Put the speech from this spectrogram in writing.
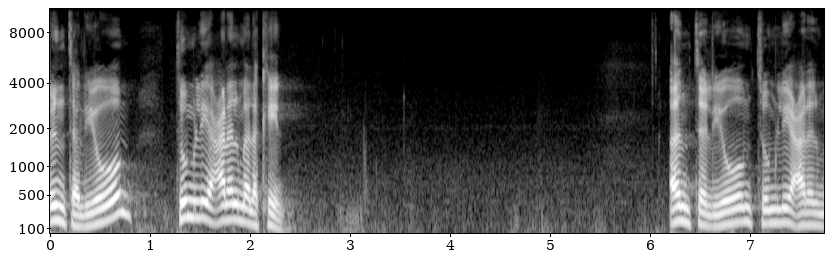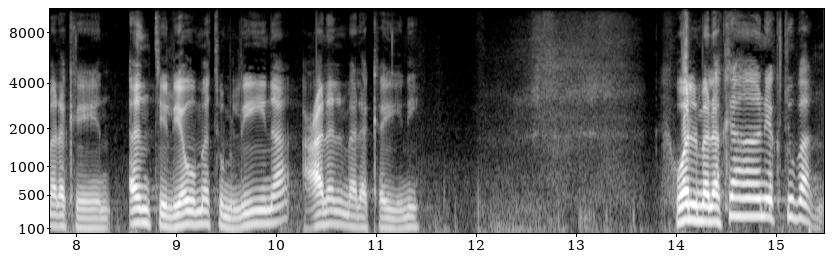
أنت اليوم تملي على الملكين. أنت اليوم تملي على الملكين. أنت اليوم تملين على الملكين. والملكان يكتبان.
